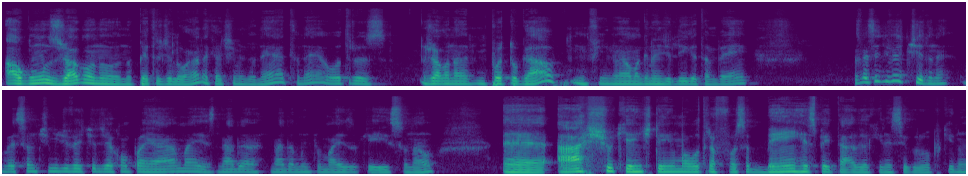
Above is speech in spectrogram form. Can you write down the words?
alguns jogam no, no, Petro de Luanda, que é o time do Neto, né? Outros jogam na, em Portugal, enfim, não é uma grande liga também. Mas vai ser divertido, né? Vai ser um time divertido de acompanhar, mas nada, nada muito mais do que isso, não. É, acho que a gente tem uma outra força bem respeitável aqui nesse grupo, que não,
